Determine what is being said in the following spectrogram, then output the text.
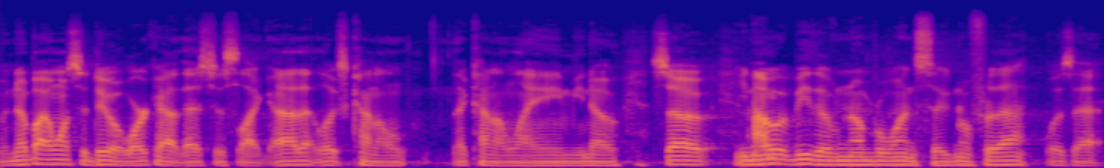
nobody wants to do a workout that's just like, ah, that looks kind of that kind of lame, you know. So you know I'm- what would be the number one signal for that? was that?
